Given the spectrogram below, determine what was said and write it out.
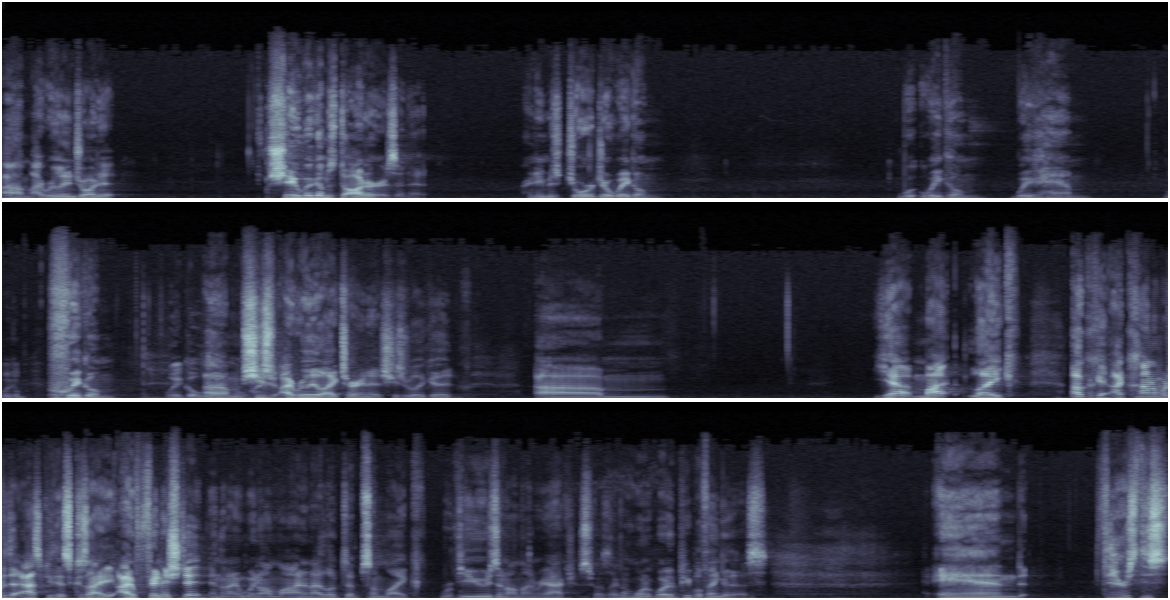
Um, I really enjoyed it. Shea Whigham's daughter is in it. Her name is Georgia Whigham. Wiggum. Wigham. Wiggle, Wiggum. wiggle, wiggle. Um, she's I really liked her in it. She's really good. Um, yeah, my like okay. I kind of wanted to ask you this because I I finished it and then I went online and I looked up some like reviews and online reactions. So I was like, oh, what, what did people think of this? And there's this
